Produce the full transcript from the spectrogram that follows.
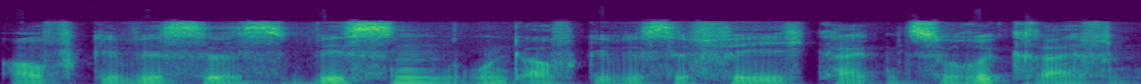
auf gewisses Wissen und auf gewisse Fähigkeiten zurückgreifen.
